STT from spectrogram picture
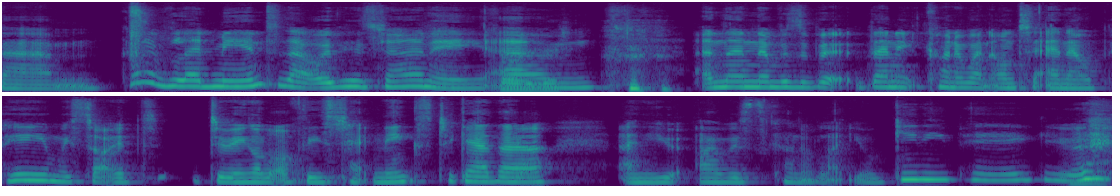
um, kind of led me into that with his journey. Um, and then there was a bit, then it kind of went on to NLP and we started doing a lot of these techniques together. And you, I was kind of like your guinea pig. You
